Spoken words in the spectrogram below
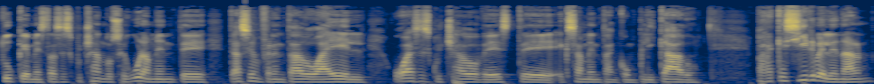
Tú que me estás escuchando seguramente te has enfrentado a él o has escuchado de este examen tan complicado. ¿Para qué sirve el ENARM?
